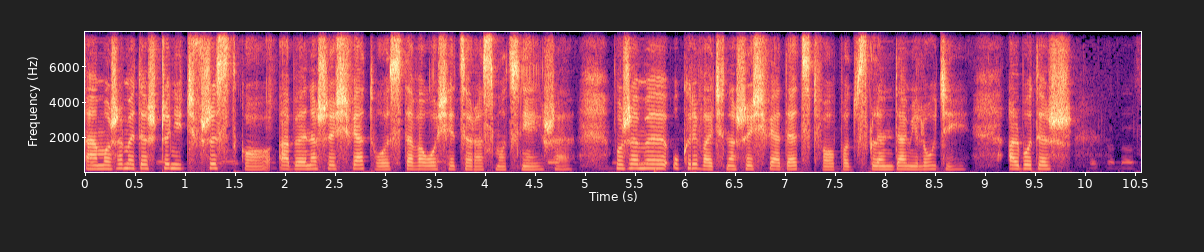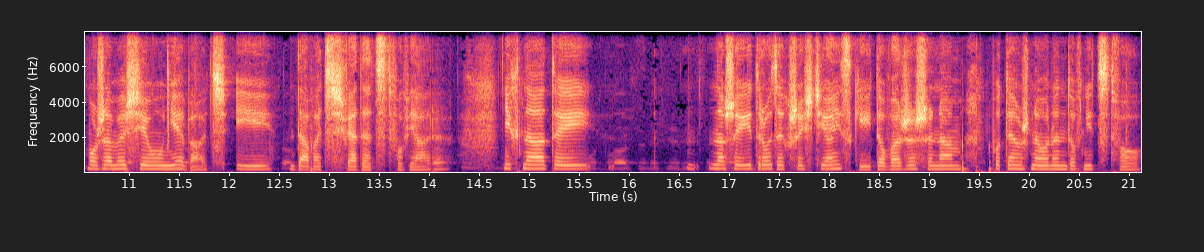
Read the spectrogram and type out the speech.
a możemy też czynić wszystko, aby nasze światło stawało się coraz mocniejsze. Możemy ukrywać nasze świadectwo pod względami ludzi, albo też możemy się nie bać i dawać świadectwo wiary. Niech na tej naszej drodze chrześcijańskiej towarzyszy nam potężne orędownictwo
